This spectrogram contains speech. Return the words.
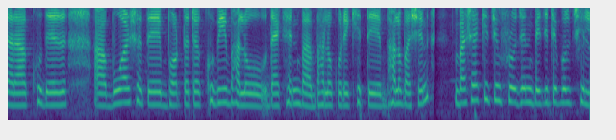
যারা খুদের আহ, বুয়ার সাথে ভর্তাটা খুবই ভালো দেখেন বা ভালো করে খেতে ভালোবাসেন। বাসায় কিছু ফ্রোজেন ভেজিটেবল ছিল,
